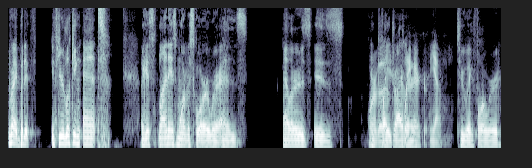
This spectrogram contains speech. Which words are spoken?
Right, but if if you're looking at, I guess Laine is more of a scorer, whereas Ehlers is Or a of a play driver, playmaker. Yeah. two way forward.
